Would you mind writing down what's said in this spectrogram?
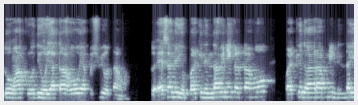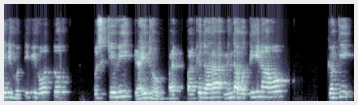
तो वहाँ क्रोधी हो जाता हो या कुछ भी होता हो। तो ऐसा नहीं हो पर की निंदा भी नहीं करता हो पर के द्वारा अपनी निंदा यदि होती भी हो तो उसके भी रहित हो। पर, पर के द्वारा निंदा होती ही ना हो क्योंकि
